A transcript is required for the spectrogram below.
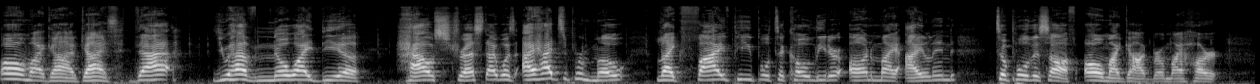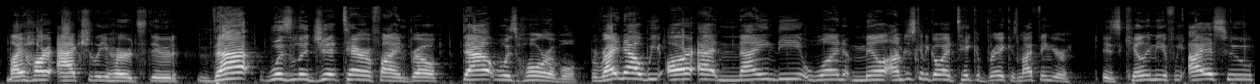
Oh my God, guys. That, you have no idea how stressed I was. I had to promote like five people to co-leader on my island to pull this off. Oh my god, bro, my heart. My heart actually hurts, dude. That was legit terrifying, bro. That was horrible. But right now, we are at 91 mil. I'm just going to go ahead and take a break because my finger is killing me. If we IS who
